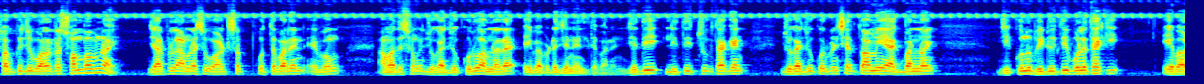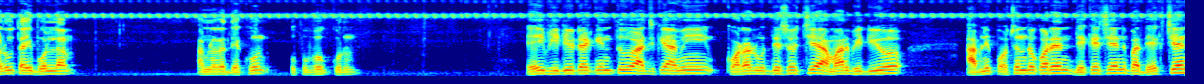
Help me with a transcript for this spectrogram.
সব কিছু বলাটা সম্ভব নয়, যার ফলে আপনারা সে হোয়াটসঅ্যাপ করতে পারেন এবং আমাদের সঙ্গে যোগাযোগ করেও আপনারা এই ব্যাপারটা জেনে নিতে পারেন। যদি নিতে ইচ্ছুক থাকেন, যোগাযোগ করবেন, সেটা তো আমি একবার নয়, যে কোনো ভিডিওতেই বলে থাকি। এবারেও তাই বললাম, আপনারা দেখুন, উপভোগ করুন। এই ভিডিওটা কিন্তু আজকে আমি করার উদ্দেশ্য হচ্ছে আমার ভিডিও আপনি পছন্দ করেন, দেখেছেন বা দেখছেন।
